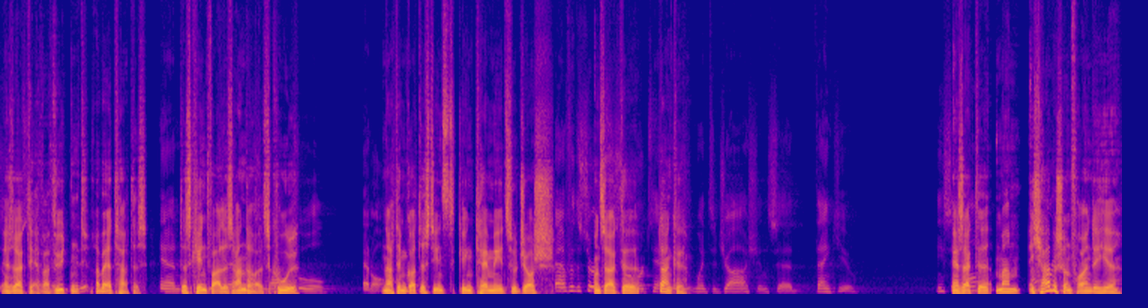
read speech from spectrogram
Er sagte, er war wütend, aber er tat es. Das Kind war alles andere als cool. Nach dem Gottesdienst ging Tammy zu Josh und sagte, danke. Er sagte, Mom, ich habe schon Freunde hier.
